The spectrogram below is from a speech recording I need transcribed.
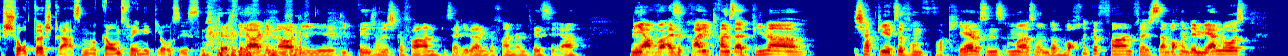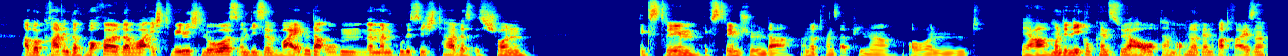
Schotterstraßen, wo ganz wenig los ist. ja, genau, die, die bin ich noch nicht gefahren. Die seid ihr dann gefahren beim TCR. Nee, aber also gerade die Transalpina, ich habe die jetzt so vom Verkehr, wir sind immer so in der Woche gefahren, vielleicht ist am Wochenende mehr los. Aber gerade in der Woche, da war echt wenig los und diese Weiden da oben, wenn man gute Sicht hat, das ist schon extrem, extrem schön da an der Transalpina. Und ja, Montenegro kennst du ja auch, da haben wir auch eine Rennradreise.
